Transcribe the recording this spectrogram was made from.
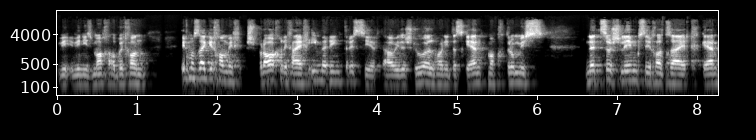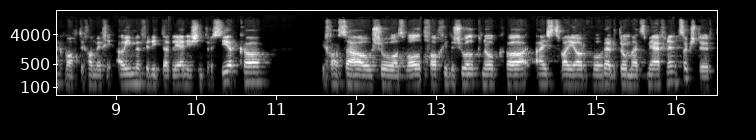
wie, wie ich es mache. Aber ich, kann, ich muss sagen, ich habe mich sprachlich eigentlich immer interessiert. Auch in der Schule habe ich das gerne gemacht. Darum ist es nicht so schlimm gewesen. Ich habe es eigentlich gerne gemacht. Ich habe mich auch immer für Italienisch interessiert. Gehabt. Ich habe es auch schon als Wahlfach in der Schule genommen, gehabt, ein, zwei Jahre vorher. Darum hat es mich eigentlich nicht so gestört.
